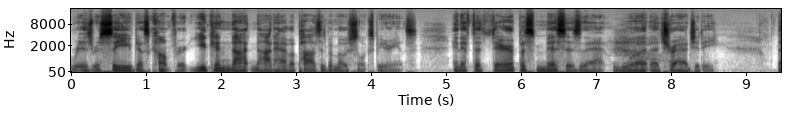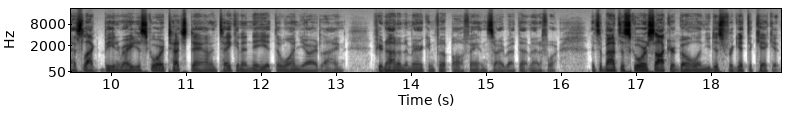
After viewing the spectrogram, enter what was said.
is received as comfort, you cannot not have a positive emotional experience. And if the therapist misses that, what a tragedy. That's like being ready to score a touchdown and taking a knee at the one yard line. If you're not an American football fan, sorry about that metaphor. It's about to score a soccer goal and you just forget to kick it.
